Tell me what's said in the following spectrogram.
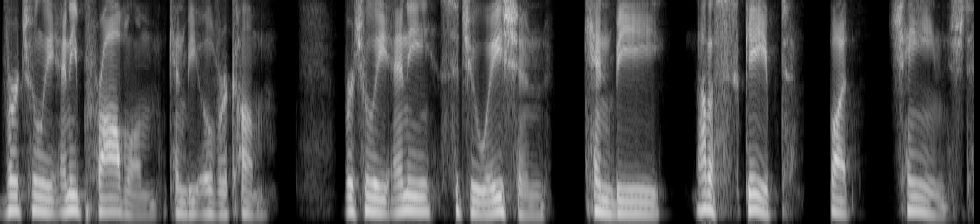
virtually any problem can be overcome. Virtually any situation can be not escaped, but changed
